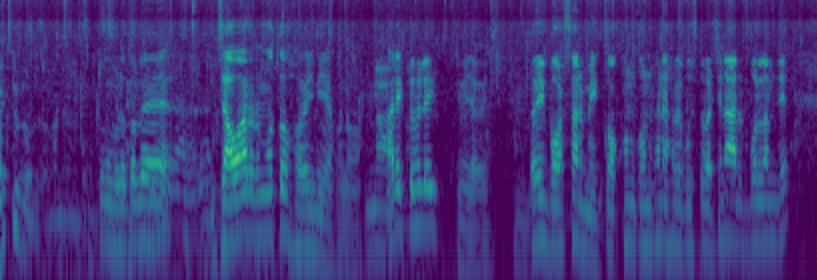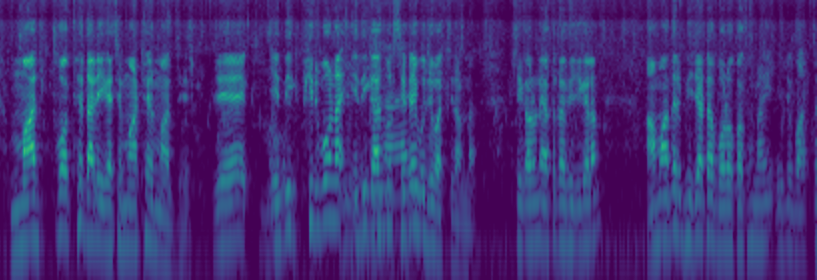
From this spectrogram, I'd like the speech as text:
একটু কমলো মানে একটু কমলো তবে যাওয়ার মতো হয়নি এখনও। আর একটু হলেই থেমে যাবে। তবে এই বর্ষার মেঘ কখন কোনখানে হবে বুঝতে পারছি না। আর বললাম যে মাঝ পথে দাঁড়িয়ে গেছে মাঠের মাঝে। যে এদিক ফিরবো না এদিক আসব সেটাই বুঝতে পারছিলাম না। সে কারণে এতটা ভিজে গেলাম। আমাদের ভিজাটা বড় কথা নয় এই যে বাচ্চা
